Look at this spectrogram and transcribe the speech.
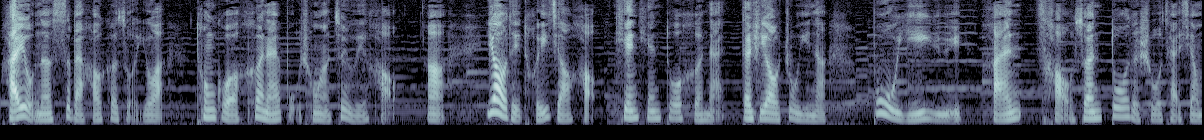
还有呢四百毫克左右啊。通过喝奶补充啊最为好啊，要得腿脚好，天天多喝奶。但是要注意呢，不宜与含草酸多的蔬菜，像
